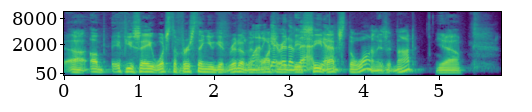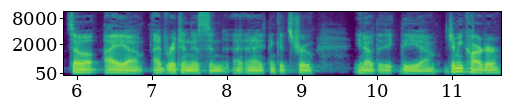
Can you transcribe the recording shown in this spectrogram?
uh, of, if you say what's the first thing you get rid of in Washington rid of that, D.C., yeah. that's the one, is it not? Yeah. So I uh, I've written this and, and I think it's true. You know, the the uh, Jimmy Carter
